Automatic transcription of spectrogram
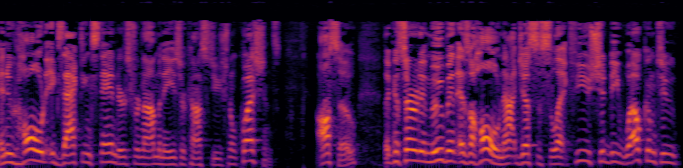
and who hold exacting standards for nominees or constitutional questions. Also, the conservative movement as a whole, not just a select few, should be welcome to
